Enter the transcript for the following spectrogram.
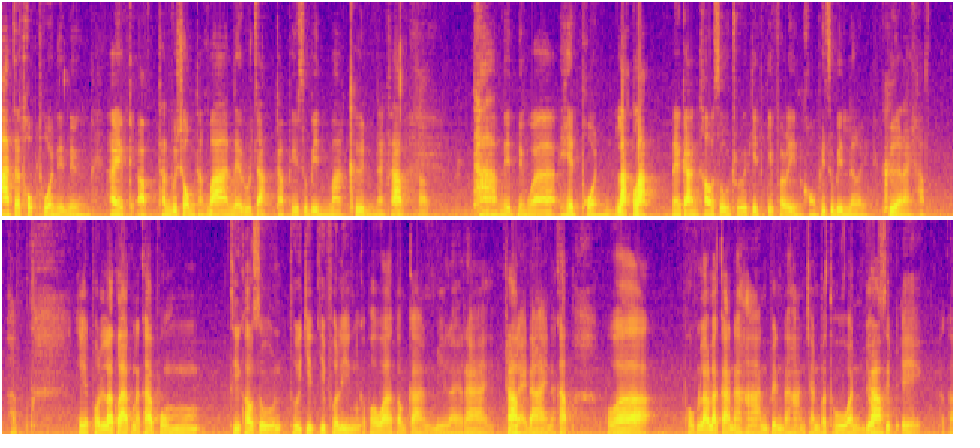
อาจจะทบทวนนิดนึงให้กับท่านผู้ชมทางบ้านได้รู้จักกับพี่สุบินมากขึ้นนะครับครับถามนิดนึงว่าเหตุผลหลักๆ ในการเข้าสู่ธุรกิจกิฟเฟอรีนของพี่สุบินเลยคืออะไรครับครับ เหตุผลหลักๆนะครับผมที่เข้าสู่ธุรกิจกิฟเฟอรินก็เพราะว่าต้องการมีรายได้ครัมีบรายได้นะครับ เพราะว่าผมรับราชการทหารเป็นทหารชั้นประทวนยคศรับสิบเอกแล้วก็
